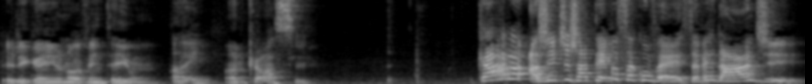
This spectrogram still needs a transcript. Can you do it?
Ele ganhou 91. Aí. Ano que eu nasci. Cara, a gente já teve essa conversa, é verdade.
